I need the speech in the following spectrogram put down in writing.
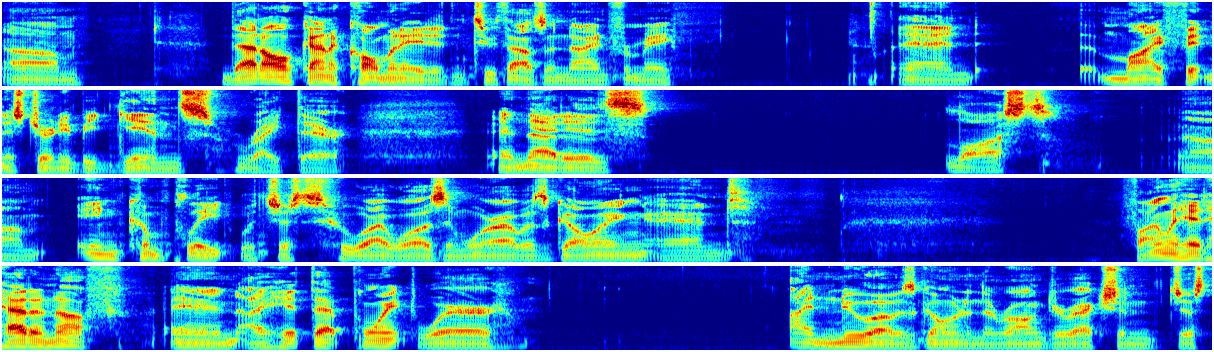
Um, that all kind of culminated in 2009 for me, and my fitness journey begins right there, and that is lost um, incomplete with just who I was and where I was going, and finally had had enough. And I hit that point where I knew I was going in the wrong direction, just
